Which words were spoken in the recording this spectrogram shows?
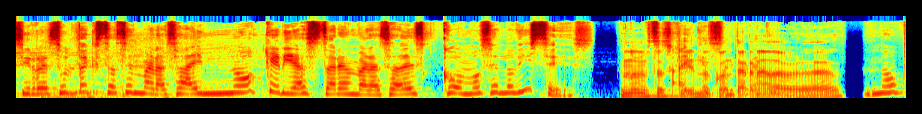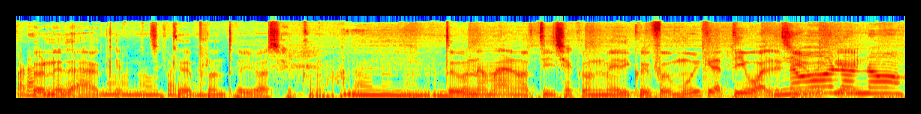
si resulta que estás embarazada y no querías estar embarazada, es cómo se lo dices. No me estás queriendo que contar nada. ¿verdad? No, para Con nada. ah, ok, no, no, que de pronto iba a ser como. No, no, no, no. Tuve una mala noticia con un médico y fue muy creativo al decirme No, que. no, no,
